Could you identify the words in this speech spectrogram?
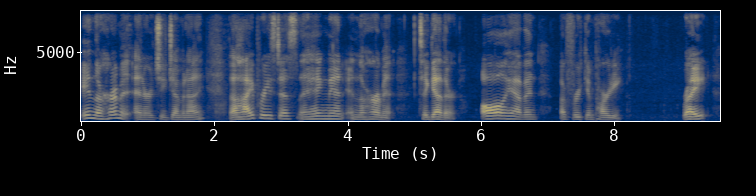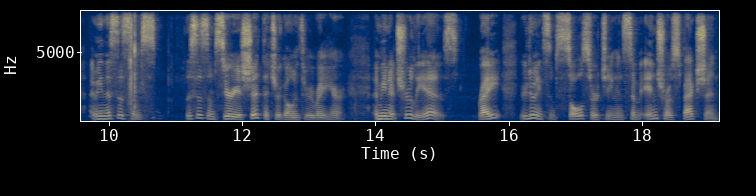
in the hermit energy, Gemini. The high priestess, the hangman, and the hermit together, all having a freaking party, right? I mean, this is some this is some serious shit that you're going through right here. I mean, it truly is. right? You're doing some soul searching and some introspection.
